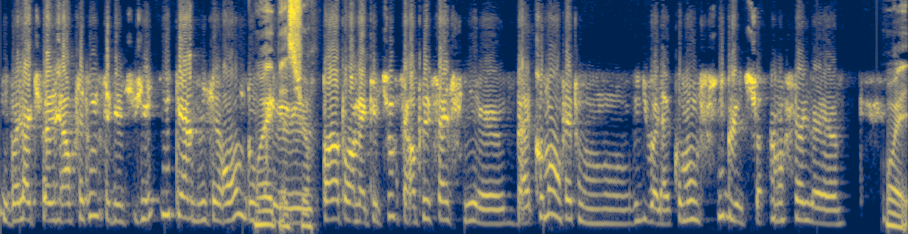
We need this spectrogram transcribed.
Et voilà, tu vois, j'ai l'impression que c'est des sujets hyper différents. Donc, ouais, bien sûr. par rapport à ma question, c'est un peu ça. C'est bah, comment en fait on, oui, voilà, comment on cible sur un seul. Ouais.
